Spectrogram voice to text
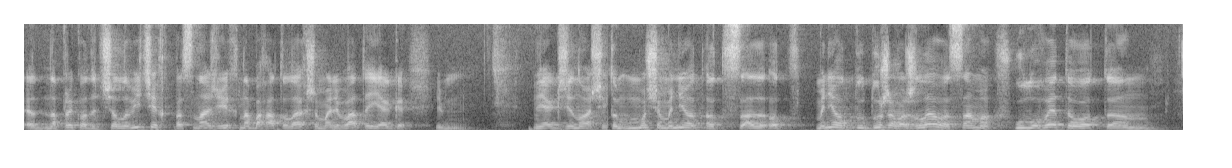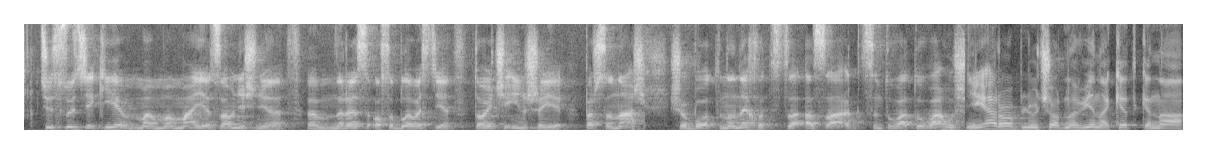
Е, Наприклад, чоловічих персонажів їх набагато легше малювати, як. Як жіночі, тому що мені от, от, от мені от дуже важливо саме уловити от ем, цю суть, які має зовнішні ем, риси особливості той чи інший персонаж, щоб от на них от за- заакцентувати увагу. Я роблю чорнові накидки на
